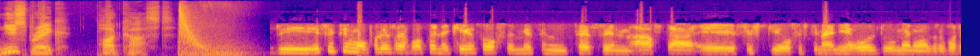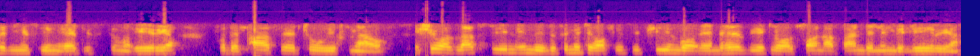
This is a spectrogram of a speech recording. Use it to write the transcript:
Newsbreak podcast. The Isipingo police have opened a case of a missing person after a 50 or 59 year old woman was reported missing at Isipingo area for the past uh, two weeks now. She was last seen in the vicinity of Isipingo and her vehicle was found abandoned in the area.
